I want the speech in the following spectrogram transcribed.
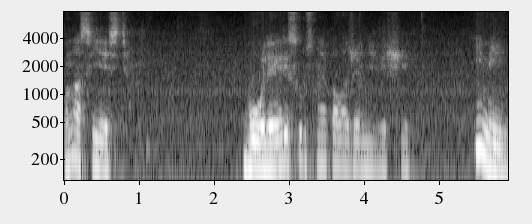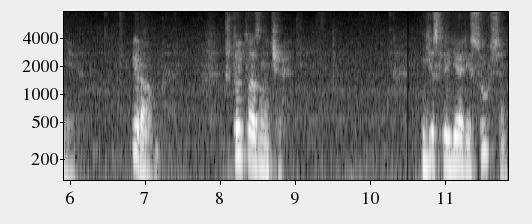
У нас есть более ресурсное положение вещей и менее, и равное. Что это означает? Если я ресурсен,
